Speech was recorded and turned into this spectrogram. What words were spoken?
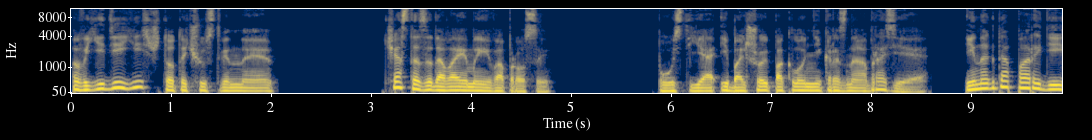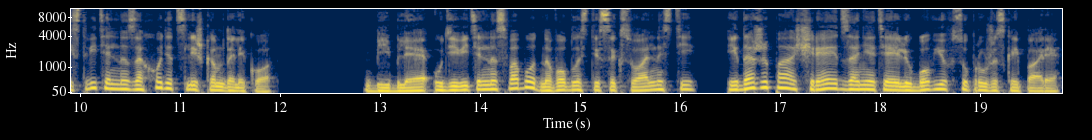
В еде есть что-то чувственное. Часто задаваемые вопросы. Пусть я и большой поклонник разнообразия, иногда пары действительно заходят слишком далеко. Библия удивительно свободна в области сексуальности и даже поощряет занятия любовью в супружеской паре.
